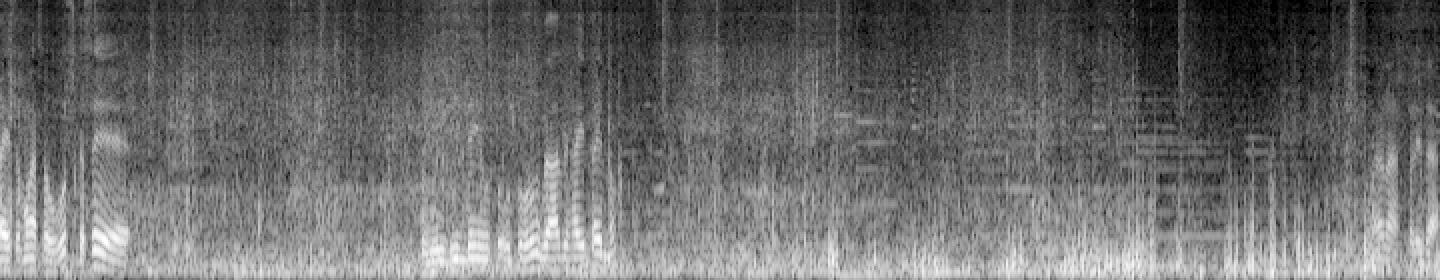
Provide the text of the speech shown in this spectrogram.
Tayo sa mga sahus kasi tumigil na yung tuuturo. Grabe high tide, no? Ano na, balita?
